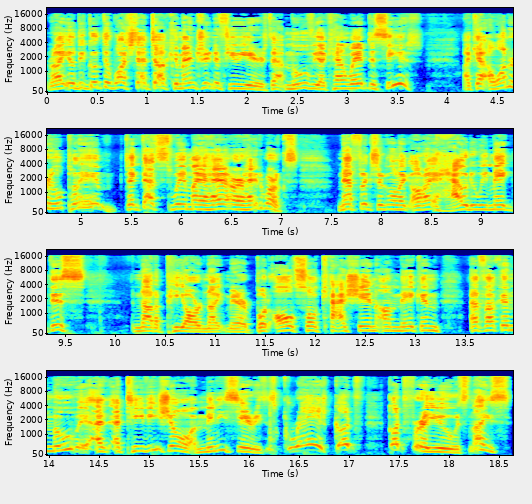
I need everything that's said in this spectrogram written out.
right? It'll be good to watch that documentary in a few years. That movie, I can't wait to see it. I can't. I wonder who'll play him. Like that's the way my head, our head works. Netflix are going like, all right, how do we make this not a PR nightmare, but also cash in on making a fucking movie, a, a TV show, a mini series. It's great. Good, good for you. It's nice.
